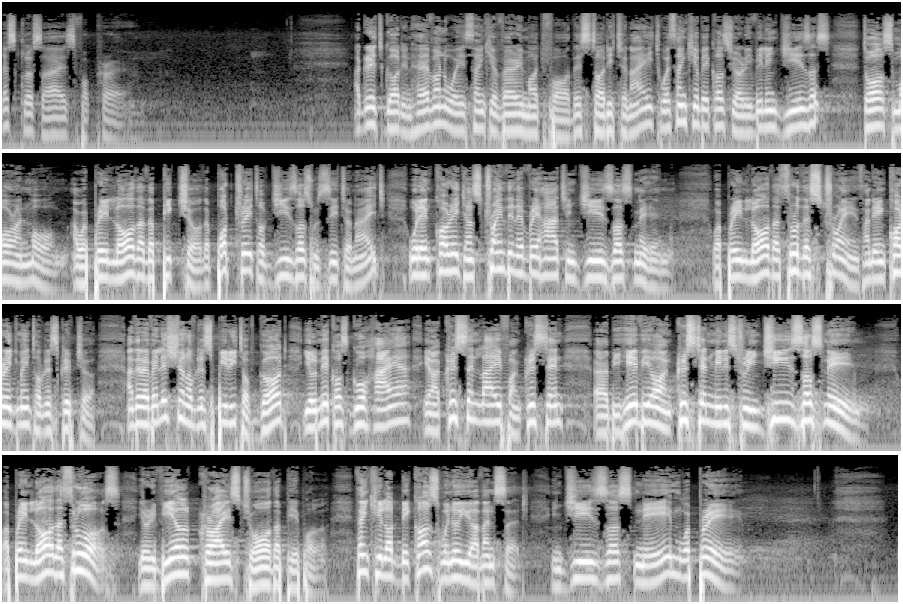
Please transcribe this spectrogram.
Let's close our eyes for prayer. A great God in heaven, we thank you very much for this study tonight. We thank you because you are revealing Jesus to us more and more. I will pray, Lord, that the picture, the portrait of Jesus we see tonight will encourage and strengthen every heart in Jesus' name. We're praying, Lord, that through the strength and the encouragement of the scripture and the revelation of the Spirit of God, you'll make us go higher in our Christian life and Christian uh, behavior and Christian ministry in Jesus' name. We're praying, Lord, that through us, you reveal Christ to other people. Thank you, Lord, because we know you have answered. In Jesus' name we pray.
